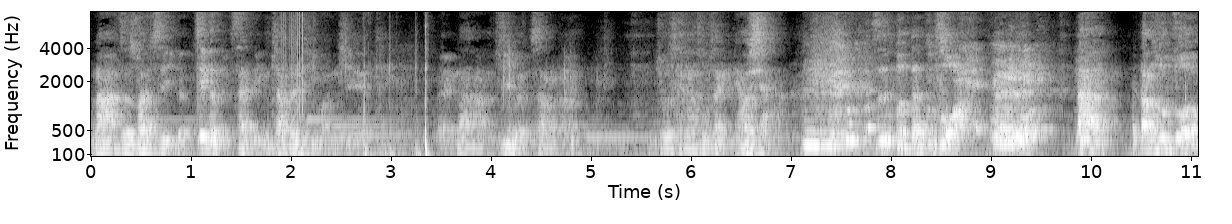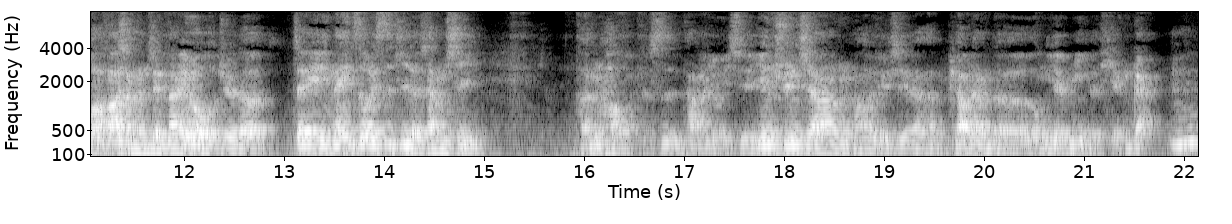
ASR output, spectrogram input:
那这算是一个这个比赛的一个加分题环节。对，那基本上呢，你就参加复赛，你要想，这是不得不做啊。对对对。那当初做的话，发想很简单，因为我觉得这那一支威士忌的香气。很好玩的是，它有一些烟熏香，然后有一些很漂亮的龙眼蜜的甜感，嗯，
